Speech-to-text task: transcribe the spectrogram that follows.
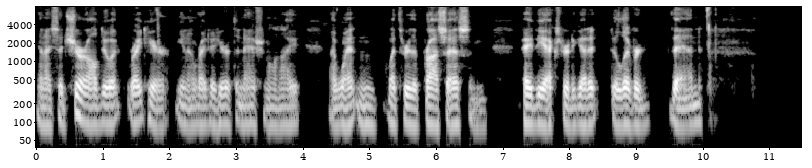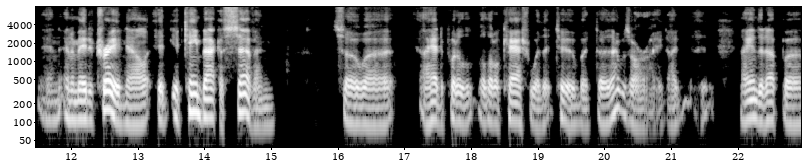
And I said, "Sure, I'll do it right here. You know, right here at the National." And I I went and went through the process and paid the extra to get it delivered then. And and I made a trade. Now it it came back a seven, so uh, I had to put a, a, little cash with it too, but uh, that was all right. I I ended up uh,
